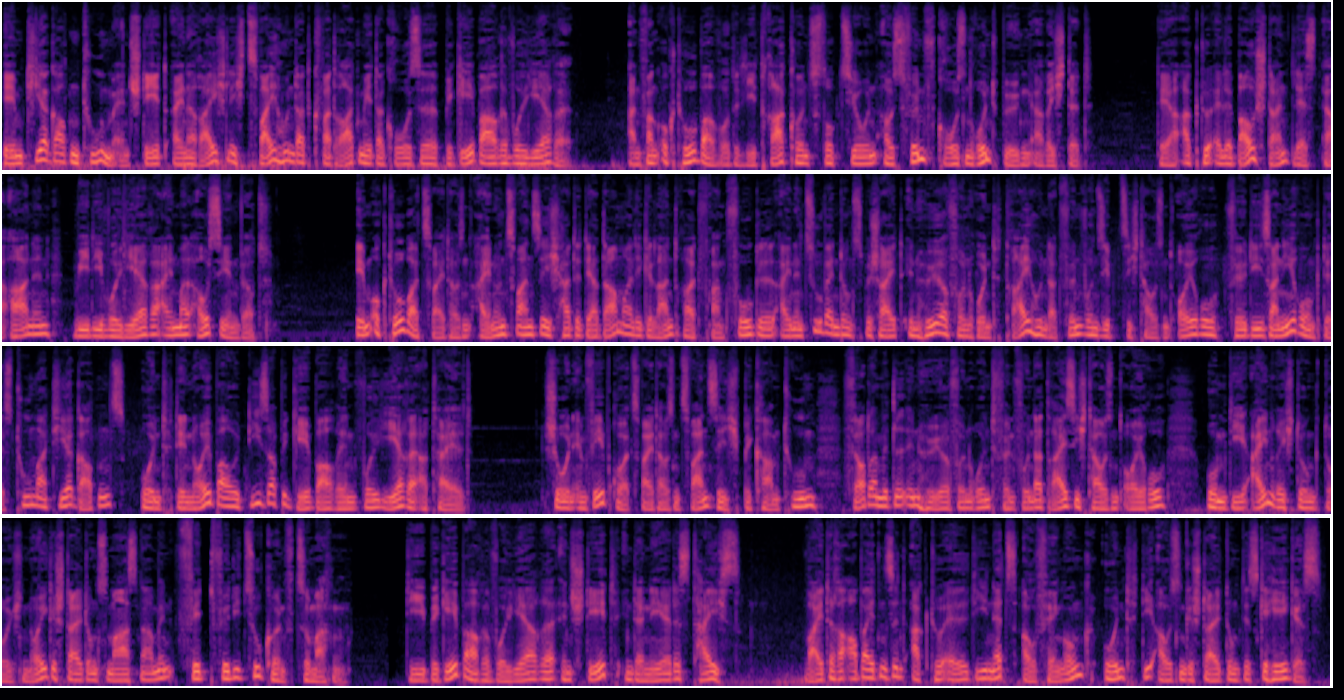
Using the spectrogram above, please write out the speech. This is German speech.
Im Tiergarten Thum entsteht eine reichlich 200 Quadratmeter große begehbare Voliere. Anfang Oktober wurde die Tragkonstruktion aus fünf großen Rundbögen errichtet. Der aktuelle Baustand lässt erahnen, wie die Voliere einmal aussehen wird. Im Oktober 2021 hatte der damalige Landrat Frank Vogel einen Zuwendungsbescheid in Höhe von rund 375.000 Euro für die Sanierung des Thuma Tiergartens und den Neubau dieser begehbaren Voliere erteilt. Schon im Februar 2020 bekam Thum Fördermittel in Höhe von rund 530.000 Euro, um die Einrichtung durch Neugestaltungsmaßnahmen fit für die Zukunft zu machen. Die begehbare Voliere entsteht in der Nähe des Teichs. Weitere Arbeiten sind aktuell die Netzaufhängung und die Außengestaltung des Geheges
